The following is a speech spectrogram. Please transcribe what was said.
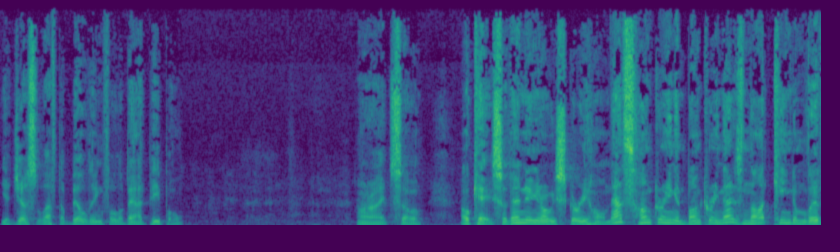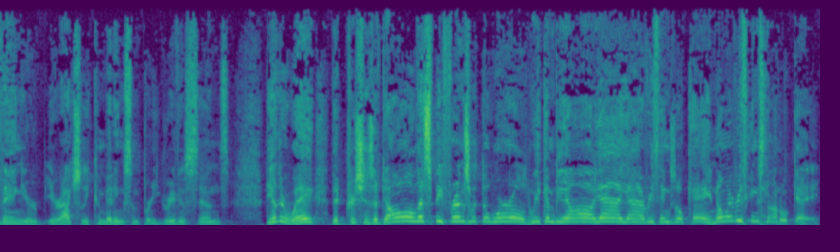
You just left a building full of bad people. All right, so Okay, so then, you know, we scurry home. That's hunkering and bunkering. That is not kingdom living. You're, you're actually committing some pretty grievous sins. The other way that Christians have done, oh, let's be friends with the world. We can be, oh, yeah, yeah, everything's okay. No, everything's not okay.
